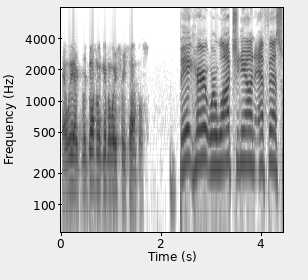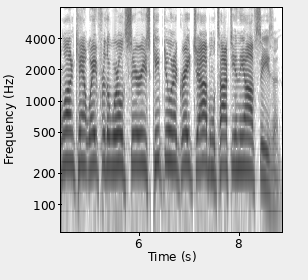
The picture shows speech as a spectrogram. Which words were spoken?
and we are, we're definitely giving away free samples. Big Hurt, we're watching you on FS1. Can't wait for the World Series. Keep doing a great job, and we'll talk to you in the off season.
